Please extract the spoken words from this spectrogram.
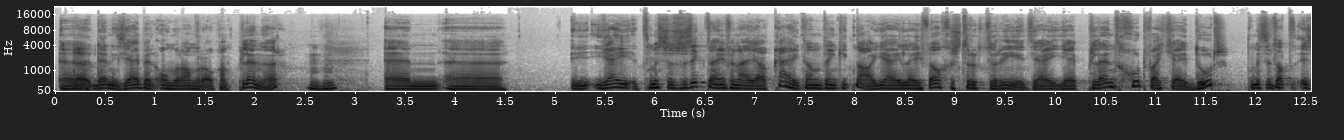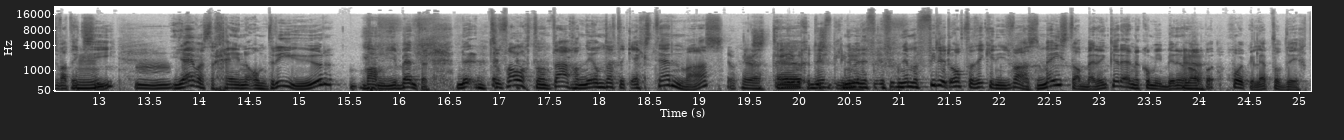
eh, Ja. Dennis, jij bent onder andere ook een planner. mhm. En eh, jij, tenminste, als ik nou even naar jou kijk, dan denk ik, nou, jij leeft wel gestructureerd. Jij, jij plant goed wat jij doet. Tenminste, dat is wat ik Mhm. zie. Jij was degene om drie uur, bam, je bent er. Nee, toevallig vandaag, van, nee, omdat ik extern was. Ja. Extreem Eh, dus- gedisciplineerd. nee, maar viel het op dat ik er niet was. Meestal ben ik er en dan kom je binnenlopen, gooi ik je laptop dicht.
